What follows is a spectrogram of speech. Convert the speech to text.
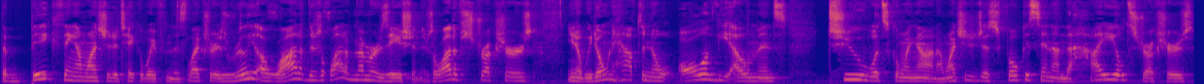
The big thing I want you to take away from this lecture is really a lot of there's a lot of memorization. There's a lot of structures. You know, we don't have to know all of the elements to what's going on. I want you to just focus in on the high yield structures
